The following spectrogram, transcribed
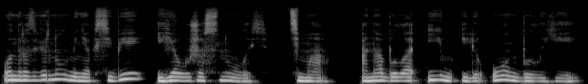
Он развернул меня к себе, и я ужаснулась. Тьма. Она была им или он был ей.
